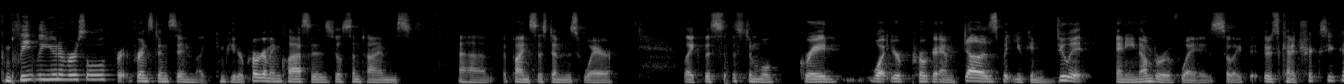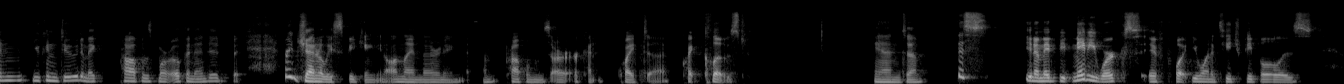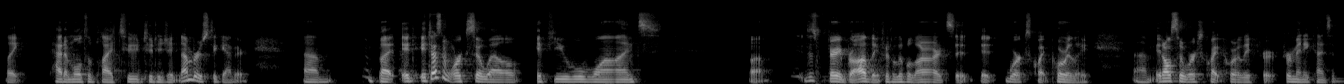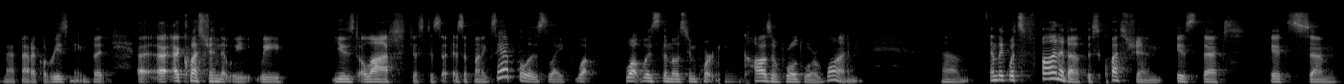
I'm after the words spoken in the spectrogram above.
completely universal. For, for instance, in like computer programming classes, you'll sometimes uh, find systems where like the system will grade what your program does, but you can do it any number of ways. So like there's kind of tricks you can you can do to make problems more open-ended. But very generally speaking, in online learning, um, problems are, are kind of quite uh, quite closed. And um, this you know maybe maybe works if what you want to teach people is like how to multiply two two-digit numbers together. Um, but it, it doesn't work so well if you want, well, just very broadly for the liberal arts, it, it works quite poorly. Um, it also works quite poorly for, for many kinds of mathematical reasoning. But a, a question that we, we used a lot, just as a, as a fun example, is like, what, what was the most important cause of World War One? Um, and like, what's fun about this question is that it's um,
